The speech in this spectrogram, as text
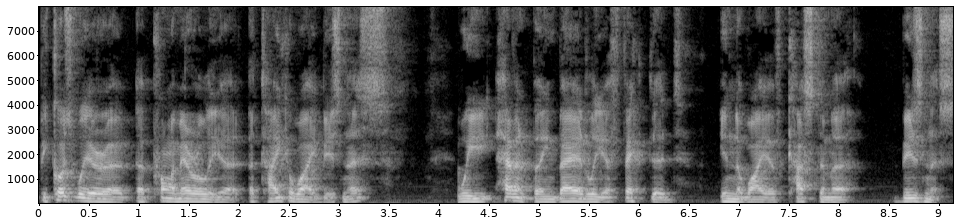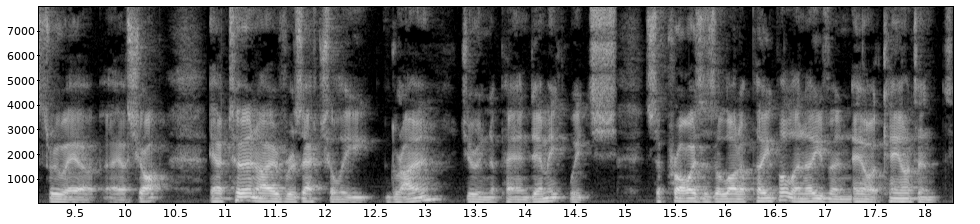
Because we're a, a primarily a, a takeaway business, we haven't been badly affected in the way of customer business through our, our shop. Our turnover has actually grown during the pandemic, which surprises a lot of people, and even our accountant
